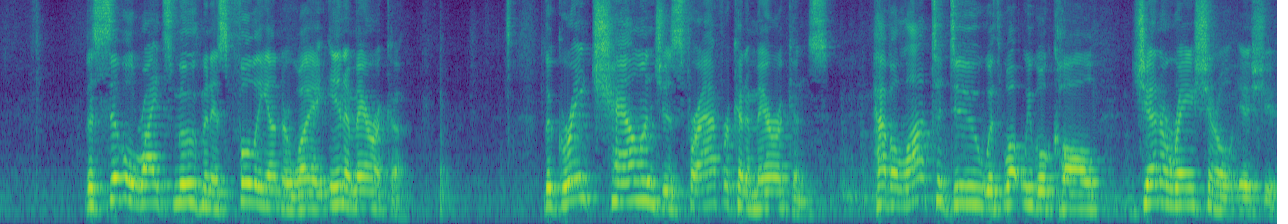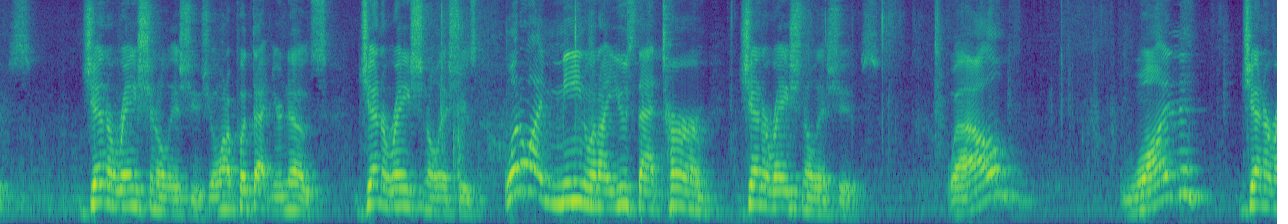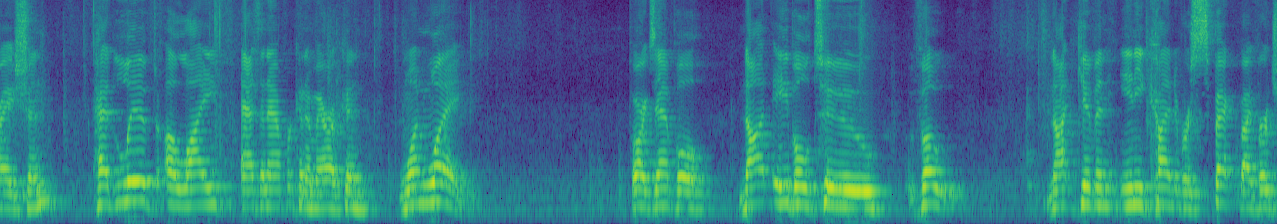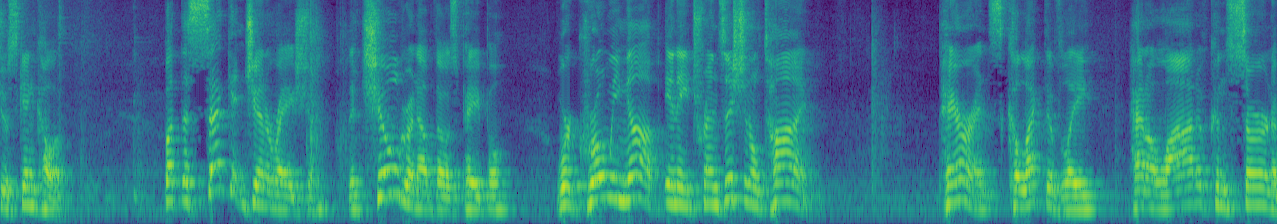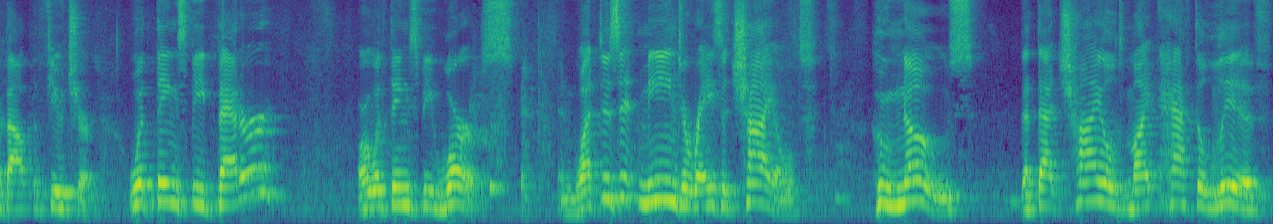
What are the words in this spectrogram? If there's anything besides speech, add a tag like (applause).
the civil rights movement is fully underway in America, the great challenges for African Americans have a lot to do with what we will call generational issues. Generational issues. You'll want to put that in your notes generational issues. What do I mean when I use that term, generational issues? Well, one generation had lived a life as an African American one way. For example, not able to vote, not given any kind of respect by virtue of skin color. But the second generation, the children of those people, we're growing up in a transitional time. Parents collectively had a lot of concern about the future. Would things be better or would things be worse? And what does it mean to raise a child who knows that that child might have to live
